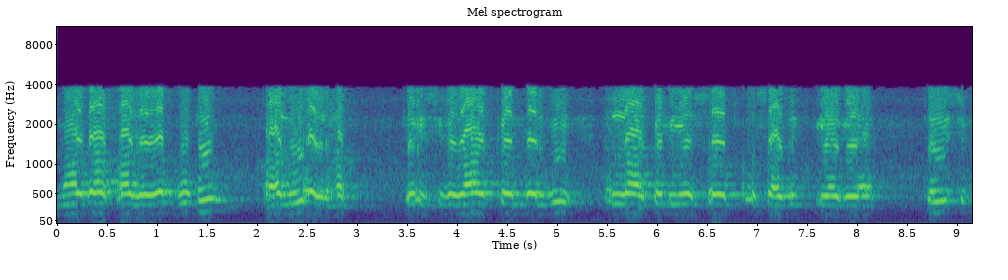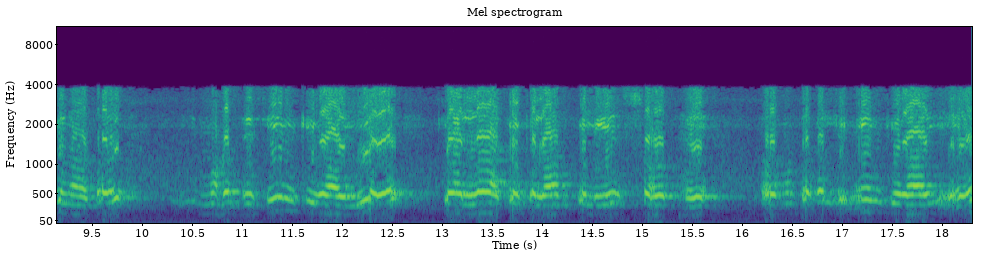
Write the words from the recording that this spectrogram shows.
ماذا قال ربكم قالوا الحق تو اس روایت کے اندر بھی اللہ کے لیے سوچ کو ثابت کیا گیا ہے۔ تو اس بنا پر محدثین کی رائے یہ ہے کہ اللہ کے کلام کے لیے سوچ ہے اور متکلمین کی رائے یہ ہے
